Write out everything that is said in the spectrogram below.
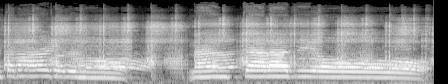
んちゃらアイドルのなんちゃラジオ。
